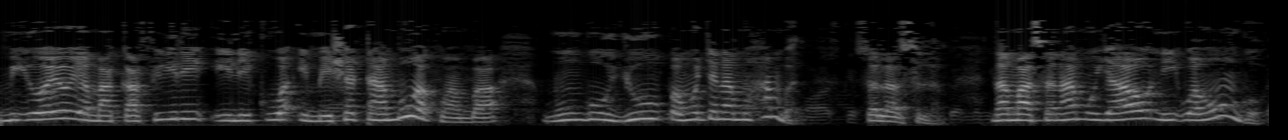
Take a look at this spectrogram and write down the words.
mioyo ya makafiri ilikuwa imeshatambua kwamba mungu yuu pamoja na muhammad saa salam na masanamu yao ni waongo.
